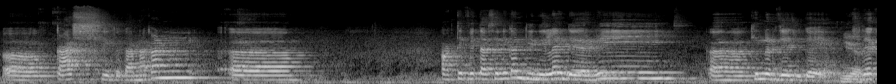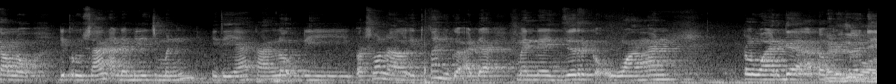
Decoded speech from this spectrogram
uh, cash gitu karena kan uh, aktivitas ini kan dinilai dari uh, kinerja juga ya. Iya. Maksudnya kalau di perusahaan ada manajemen gitu ya. Kalau di personal itu kan juga ada manajer keuangan keluarga atau pribadi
